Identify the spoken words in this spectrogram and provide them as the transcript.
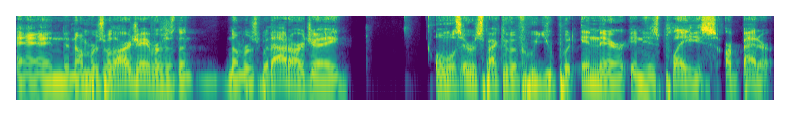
And the numbers with RJ versus the numbers without RJ, almost irrespective of who you put in there in his place, are better,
